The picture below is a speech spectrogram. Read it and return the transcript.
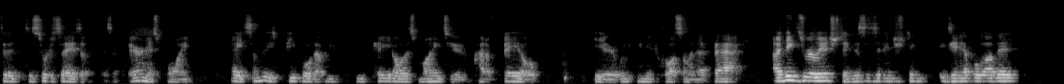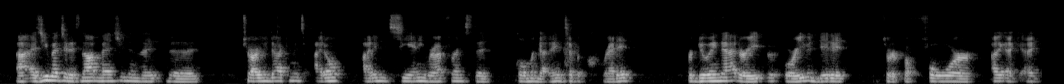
to, to sort of say as a as a fairness point, hey, some of these people that we, we paid all this money to kind of failed here. We, we need to claw some of that back. I think it's really interesting. This is an interesting example of it. Uh, as you mentioned, it's not mentioned in the, the charging documents. I don't, I didn't see any reference that Goldman got any type of credit for doing that, or or even did it sort of before. I I,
